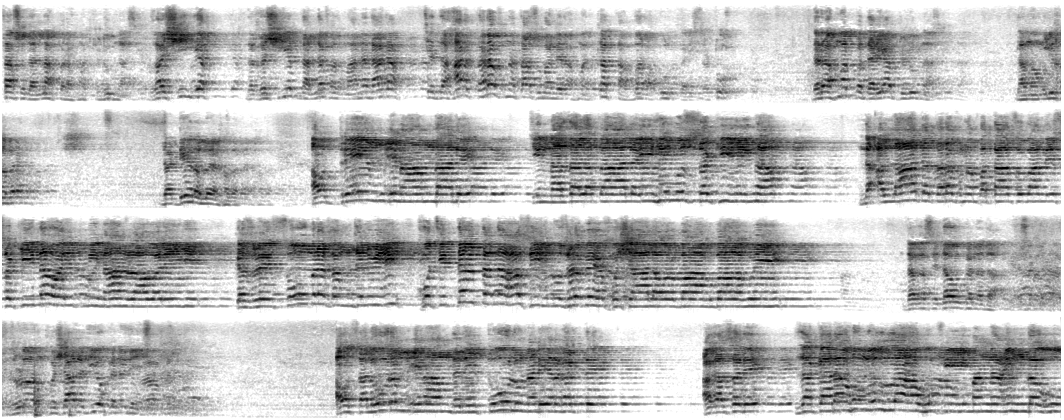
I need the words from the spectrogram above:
تاسو دا اللہ پر رحمت کی ڈوب ناستی ہے غشیت دا غشیت دا لفظ مانا دادا چہ دا ہر طرف نہ تاسو بانے رحمت. کتا برا اون کری سٹو دا رحمت پر دریاب کی ڈوب ناستی دا معمولی خبر ہے دا دیر لوے خبر ہے او دریم انعام دادے چی نزلت علیہم السکینہ نہ اللہ دا طرف نہ بتا سبانی سکینہ و اتمینان راوری گی کزرے سومر غمجنوی خوچی دل تناسی نظر بے خوشحال اور باغ باغ ہوئی۔ دغه سداو کنه دا؟ زړه خوشاله دیو کنه دی؟ او سلورم امام دلی طولو نڈیر غٹتے اگا سدے ذکرہم اللہ فی من عندہو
